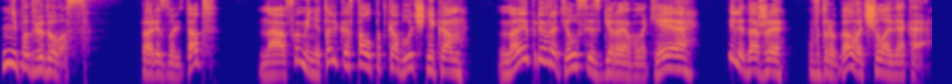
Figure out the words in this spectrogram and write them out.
не подведу вас». А результат? Нафуми не только стал подкаблучником, но и превратился из героя в лакея или даже в другого человека.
